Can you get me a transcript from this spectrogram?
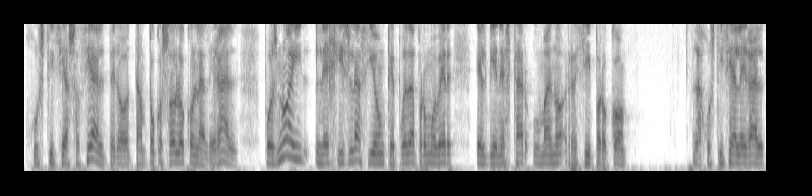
justicia social, pero tampoco solo con la legal, pues no hay legislación que pueda promover el bienestar humano recíproco. La justicia legal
